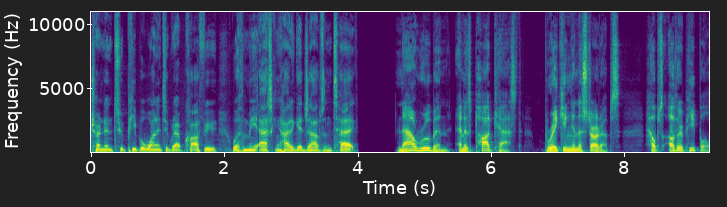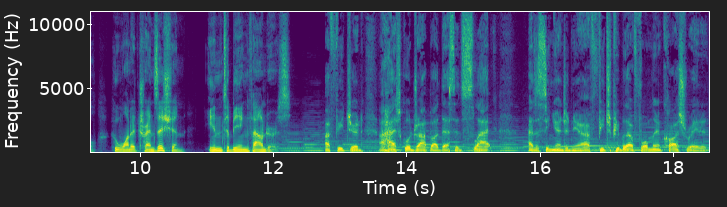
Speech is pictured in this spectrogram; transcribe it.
turned into people wanting to grab coffee with me, asking how to get jobs in tech. Now, Ruben and his podcast, Breaking into Startups, helps other people who want to transition into being founders. I featured a high school dropout that said Slack as a senior engineer. I featured people that were formerly incarcerated.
